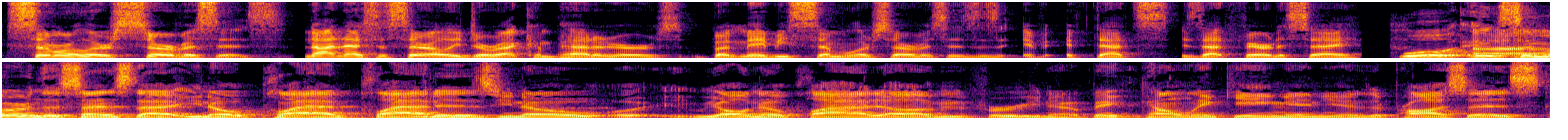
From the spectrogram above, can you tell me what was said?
Similar services, not necessarily direct competitors, but maybe similar services. If, if that's is that fair to say? Well, it's uh, similar in the sense that you know Plaid. Plaid is you know we all know Plaid um, for you know bank account linking and you know the process.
